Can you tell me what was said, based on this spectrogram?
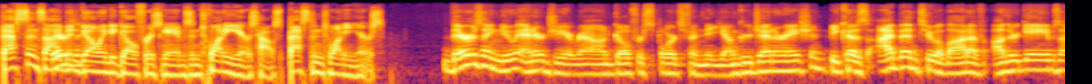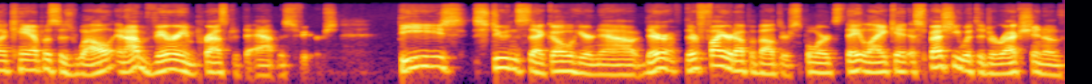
best since I've been a, going to Gophers games in 20 years. House best in 20 years. there's a new energy around Gopher sports from the younger generation because I've been to a lot of other games on campus as well, and I'm very impressed with the atmospheres. These students that go here now, they're they're fired up about their sports. They like it, especially with the direction of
